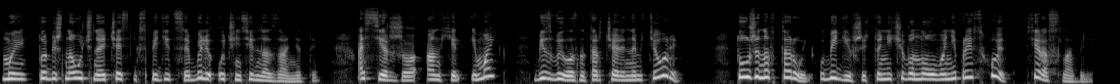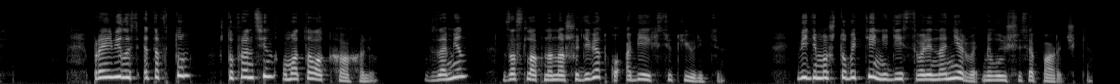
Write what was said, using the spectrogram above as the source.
мы, то бишь научная часть экспедиции, были очень сильно заняты, а Сержио, Анхель и Майк безвылазно торчали на метеоре, то уже на второй, убедившись, что ничего нового не происходит, все расслабились. Проявилось это в том, что Франсин умотала к хахалю, взамен заслав на нашу девятку обеих секьюрити. Видимо, чтобы те не действовали на нервы милующейся парочки.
